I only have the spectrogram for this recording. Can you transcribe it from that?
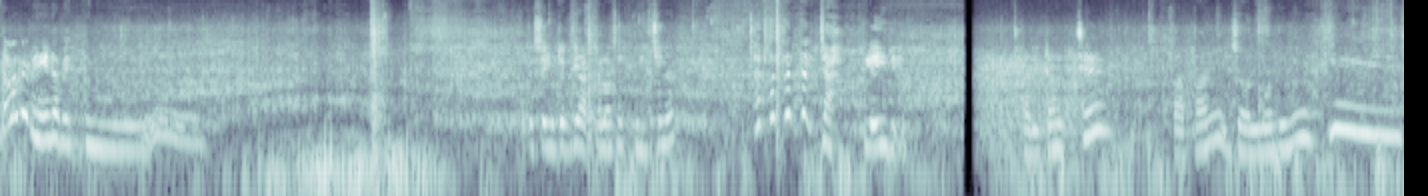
দাঁড়াবে ভেঙে যাবে একটু। ওকে সেলুটেপ দিয়ে আটকানো আছে খুলছি না। থাক থাক থাক থাক যা খুলেই দিল। আর এটা হচ্ছে পাপার জন্মদিনের গিফট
